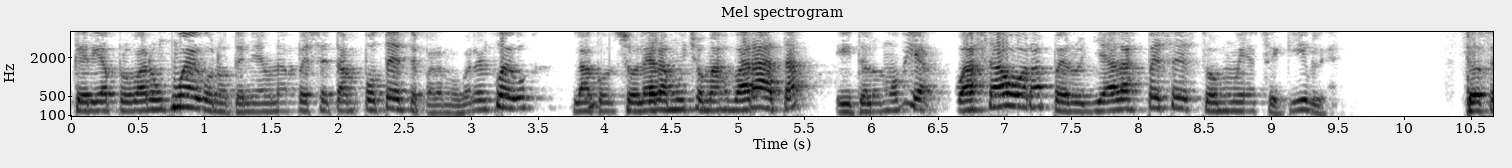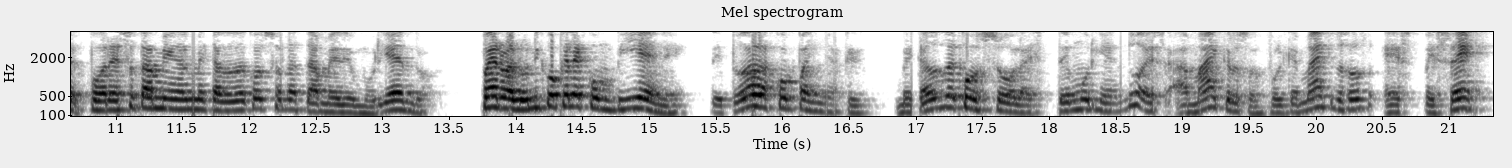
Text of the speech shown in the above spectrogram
querías probar un juego, no tenías una PC tan potente para mover el juego, la consola era mucho más barata y te lo movía. Pasa ahora, pero ya las PCs son muy asequibles. Entonces, por eso también el mercado de consolas está medio muriendo. Pero al único que le conviene de todas las compañías que el mercado de consola esté muriendo es a Microsoft, porque Microsoft es PC.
